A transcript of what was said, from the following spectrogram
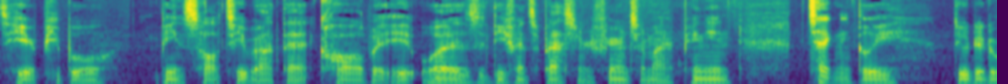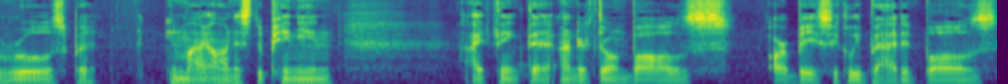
to hear people being salty about that call. But it was a defensive pass interference, in my opinion technically due to the rules, but in my honest opinion, I think that underthrown balls are basically batted balls,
